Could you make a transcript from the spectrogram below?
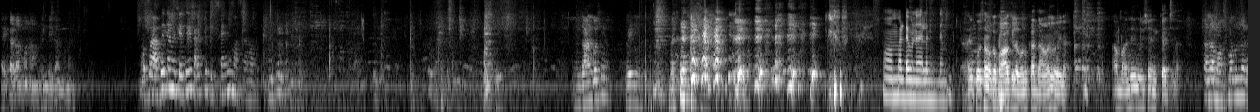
కరెక్ట్ రమ్మన్నా రమ్మన్నా ఒక అబ్బాయి ఫిక్స్ అయింది మసాలా దానికోసం వెయిటింగ్. ఉన్నది ఆయన కోసం ఒక పావు కిలో కొనుక్కొద్దామని పోయినా. ఆ మందిని చూసి వెనక్కి వచ్చిన. అలా మస్తు మంది ఉన్నారు.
